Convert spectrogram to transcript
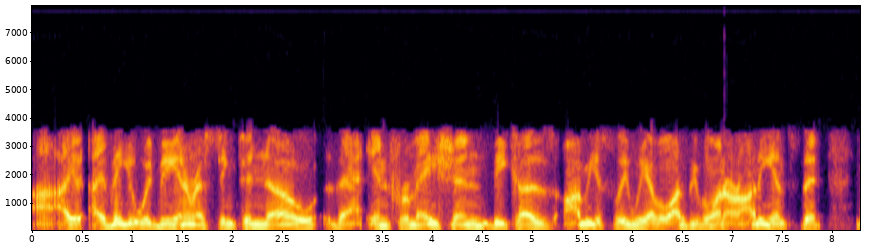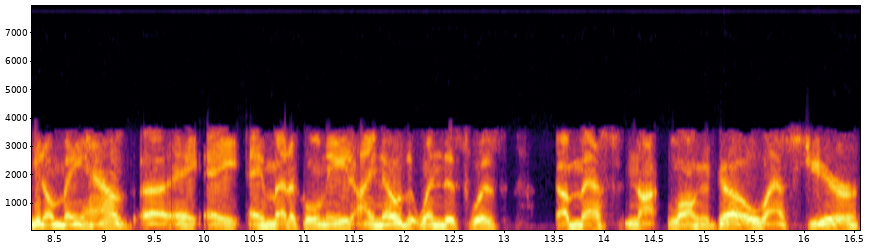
I, I think it would be interesting to know that information because obviously we have a lot of people in our audience that, you know, may have uh, a, a, a medical need. I know that when this was a mess not long ago, last year,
